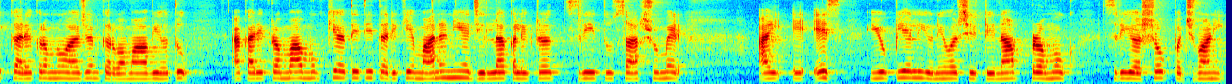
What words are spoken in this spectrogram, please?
એક કાર્યક્રમનું આયોજન કરવામાં આવ્યું હતું. આ કાર્યક્રમમાં મુખ્ય અતિથિ તરીકે માનનીય જિલ્લા collector Shri Tushar Sumer IAS UPL યુનિવર્સિટીના પ્રમુખ Shri Ashok Pajwani,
